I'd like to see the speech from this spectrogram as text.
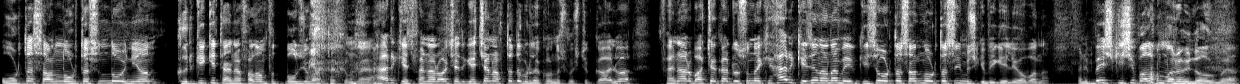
Orta sahanın ortasında oynayan 42 tane falan futbolcu var takımda. ya. Herkes Fenerbahçe'de geçen hafta da burada konuşmuştuk galiba. Fenerbahçe kadrosundaki herkesin ana mevkisi orta sahanın ortasıymış gibi geliyor bana. Hani 5 kişi falan var öyle olmaya.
